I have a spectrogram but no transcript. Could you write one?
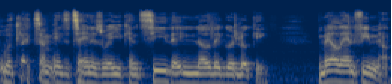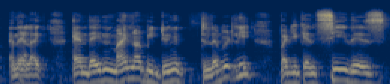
with like some entertainers where you can see they know they're good looking, male and female, and they're Yeah. like, and they might not be doing it deliberately, but you can see there's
